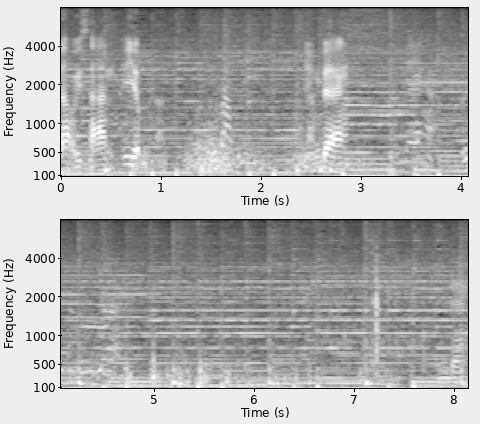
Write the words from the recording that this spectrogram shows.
ดาวอีสานเพียบเหลืองแดงแดงอะเฮ้ยมันเยอะแดง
